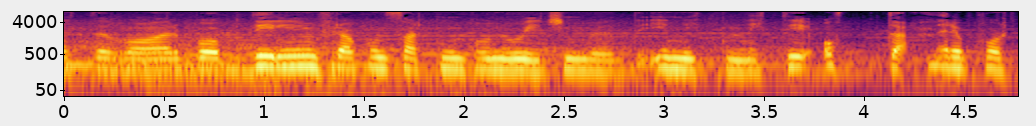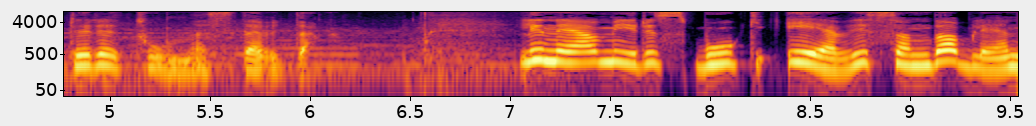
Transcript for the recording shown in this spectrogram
Dette var Bob Dylan fra konserten på Norwegian Wood i 1998. Reporter Tone Staude. Linnea Myhres bok 'Evig søndag' ble en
